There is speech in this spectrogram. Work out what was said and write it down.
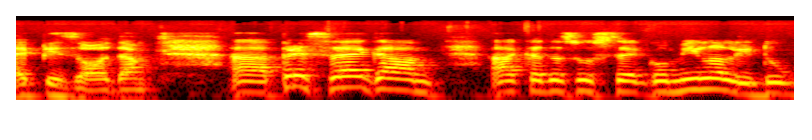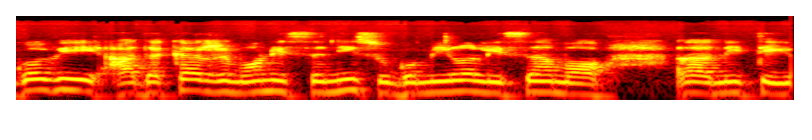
epizoda. Pre svega, kada su se gomilali dugovi, a da kažem oni se nisu gomilali samo niti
